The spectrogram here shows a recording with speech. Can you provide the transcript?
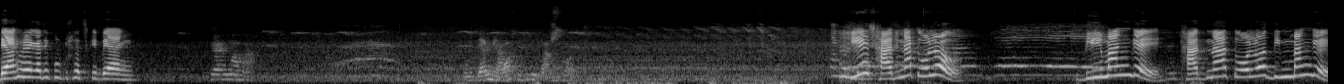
ব্যাং হয়ে গেছে কুটুস আজকে ব্যাং। কি সাজনা তোলো দিল মাঙ্গে সাজনা তোলো দিন মাঙ্গে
